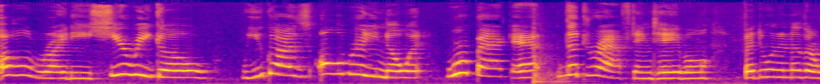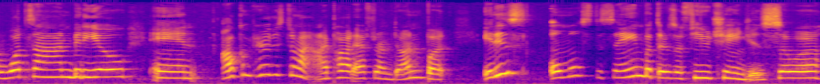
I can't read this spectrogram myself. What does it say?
Alrighty, here we go. You guys already know it. We're back at the drafting table by doing another what's on video and I'll compare this to my iPod after I'm done, but it is almost the same, but there's a few changes. So, uh,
